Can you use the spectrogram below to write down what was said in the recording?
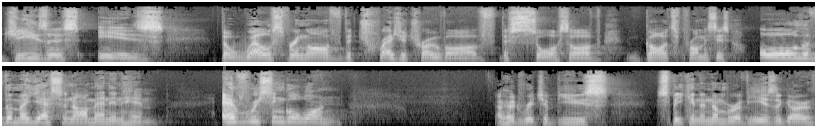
Jesus is the wellspring of, the treasure trove of, the source of God's promises. All of them are yes and amen in Him. Every single one. I heard Richard Bewes speaking a number of years ago.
